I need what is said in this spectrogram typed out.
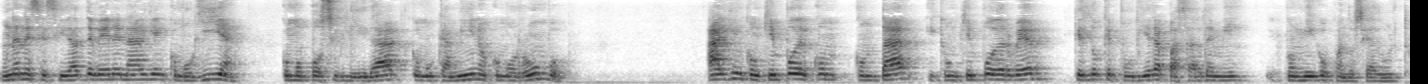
una necesidad de ver en alguien como guía, como posibilidad, como camino, como rumbo, alguien con quien poder contar y con quien poder ver qué es lo que pudiera pasar de mí, conmigo cuando sea adulto.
